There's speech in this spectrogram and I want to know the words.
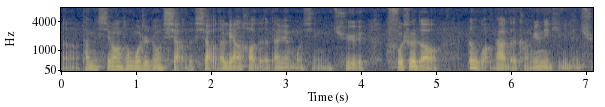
呃，他们希望通过这种小的、小的、良好的单元模型，去辐射到更广大的 community 里面去。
